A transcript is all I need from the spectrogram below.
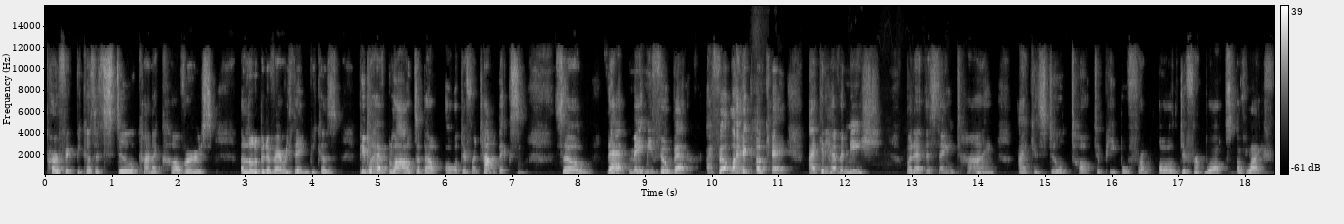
perfect because it still kind of covers a little bit of everything because people have blogs about all different topics. So that made me feel better. I felt like, okay, I can have a niche, but at the same time, I can still talk to people from all different walks of life.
